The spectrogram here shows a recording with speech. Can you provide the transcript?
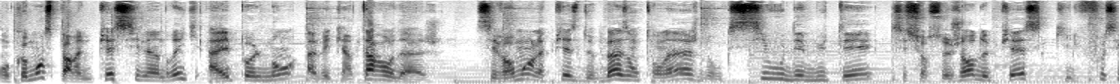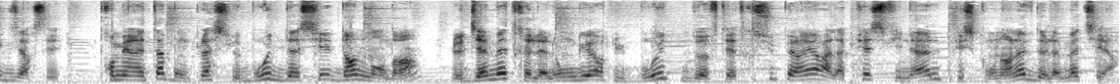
On commence par une pièce cylindrique à épaulement avec un taraudage. C'est vraiment la pièce de base en tournage, donc si vous débutez, c'est sur ce genre de pièce qu'il faut s'exercer. Première étape, on place le brut d'acier dans le mandrin. Le diamètre et la longueur du brut doivent être supérieurs à la pièce finale puisqu'on enlève de la matière.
